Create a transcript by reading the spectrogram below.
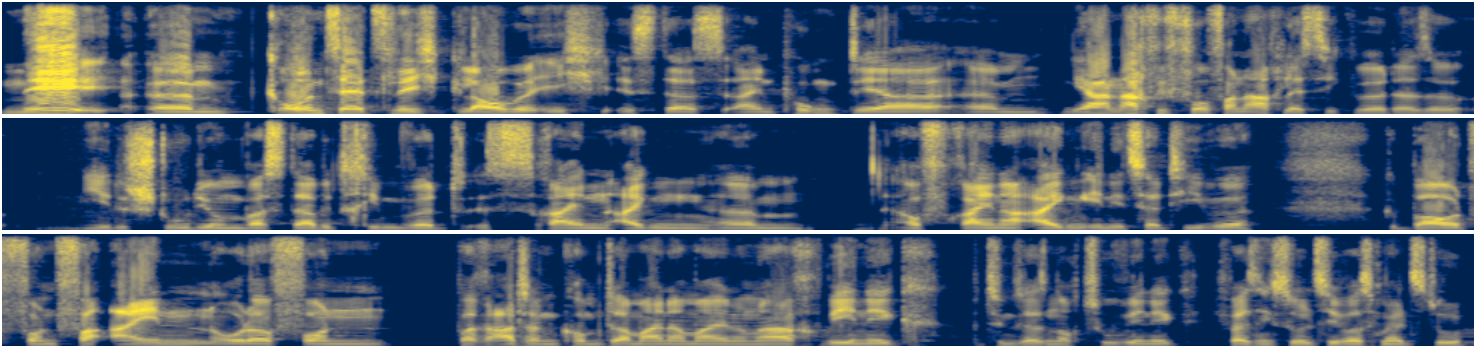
nee, ähm, grundsätzlich glaube ich, ist das ein Punkt, der ähm, ja nach wie vor vernachlässigt wird. Also jedes Studium, was da betrieben wird, ist rein eigen, ähm, auf reiner Eigeninitiative gebaut. Von Vereinen oder von Beratern kommt da meiner Meinung nach wenig beziehungsweise noch zu wenig. Ich weiß nicht, Sulzi, was meinst du?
